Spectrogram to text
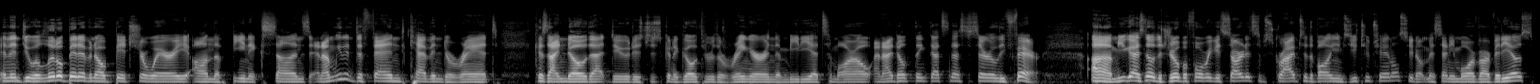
and then do a little bit of an obituary on the Phoenix Suns. And I'm going to defend Kevin Durant because I know that dude is just going to go through the ringer in the media tomorrow, and I don't think that's necessarily fair. Um, you guys know the drill before we get started. Subscribe to the Volumes YouTube channel so you don't miss any more of our videos.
